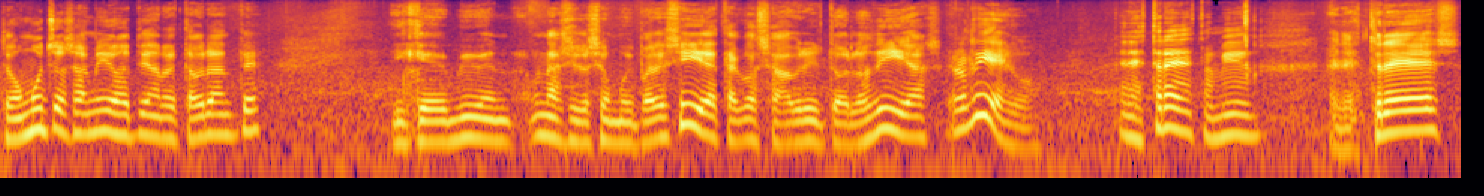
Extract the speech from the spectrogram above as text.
Tengo muchos amigos que tienen restaurantes y que viven una situación muy parecida, esta cosa de abrir todos los días, el riesgo, El estrés también. el estrés,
